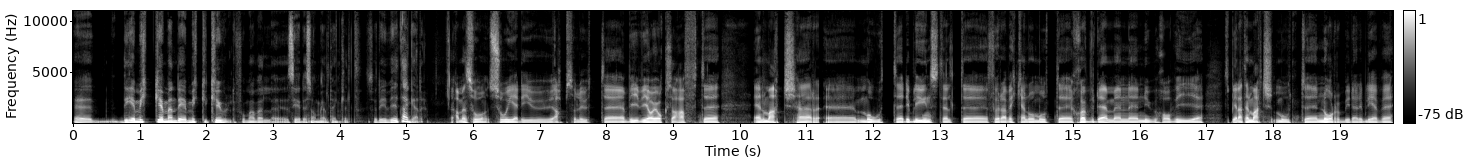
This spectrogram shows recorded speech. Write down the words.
eh, det är mycket men det är mycket kul får man väl eh, se det som helt enkelt. Så det, vi är taggade. Ja men så, så är det ju absolut. Eh, Vi, vi har ju också haft eh, en match här eh, mot, eh, det blev ju inställt eh, förra veckan då mot eh, Skövde, men eh, nu har vi eh, spelat en match mot eh, Norrby där det blev eh,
